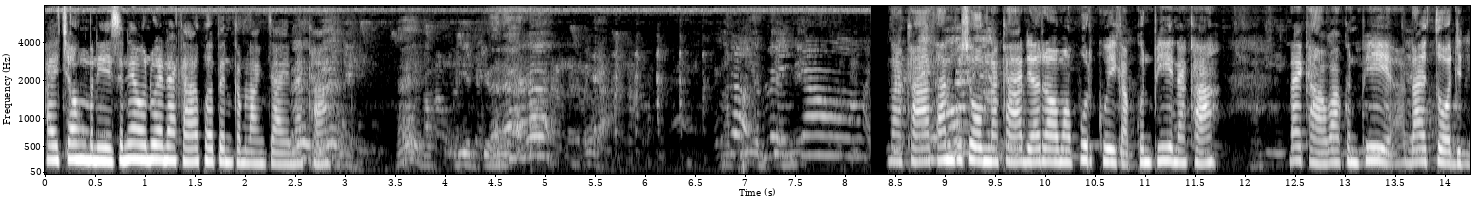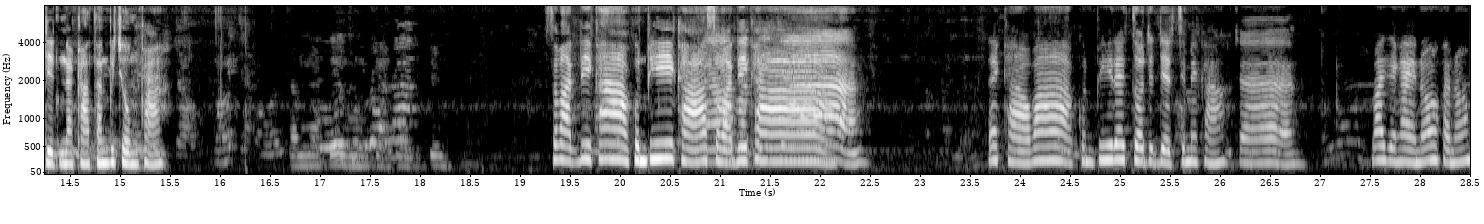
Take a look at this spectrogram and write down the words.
ให้ช่องมณีชาแนลด้วยนะคะ เพื่อเป็นกำลังใจนะคะ นะคะท่านผู้ชมนะคะ เดี๋ยวเรามาพูดคุยกับคุณพี่นะคะ ได้ข่าวว่าคุณพี่ได้ตัวดิดๆนะคะ ท่านผู้ชมคะ สวัสดีค่ะ คุณพี่ค่ะ สวัสดีค่ะ ได้ข่าวว่าคุณพี่ได้ตัวเด็ดๆใช่ไหมคะจ้าว่ายังไงเนาะค่ะเนาะ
